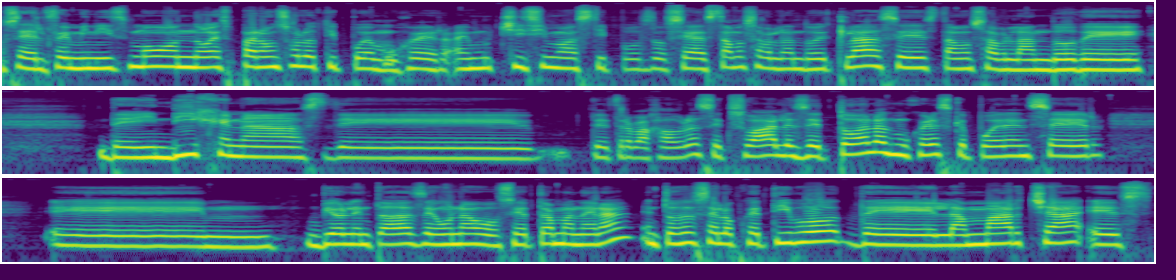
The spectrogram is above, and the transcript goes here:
o sea, el feminismo no es para un solo tipo de mujer, hay muchísimos tipos, o sea, estamos hablando de clases, estamos hablando de, indígenas, de, trabajadoras sexuales, de todas las mujeres que pueden ser eh, violentadas de una u cierta manera. Entonces el objetivo de la marcha es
